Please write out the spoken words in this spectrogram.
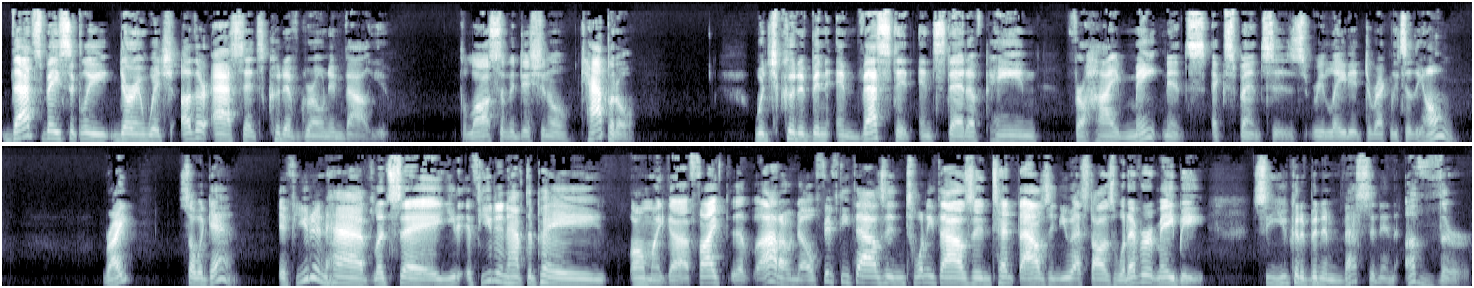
That's basically during which other assets could have grown in value. The loss of additional capital, which could have been invested instead of paying for high maintenance expenses related directly to the home. Right? So again, if you didn't have, let's say, if you didn't have to pay oh my god, five, I don't know, 50,000, 20,000, 10,000 US dollars, whatever it may be. See, you could have been invested in other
